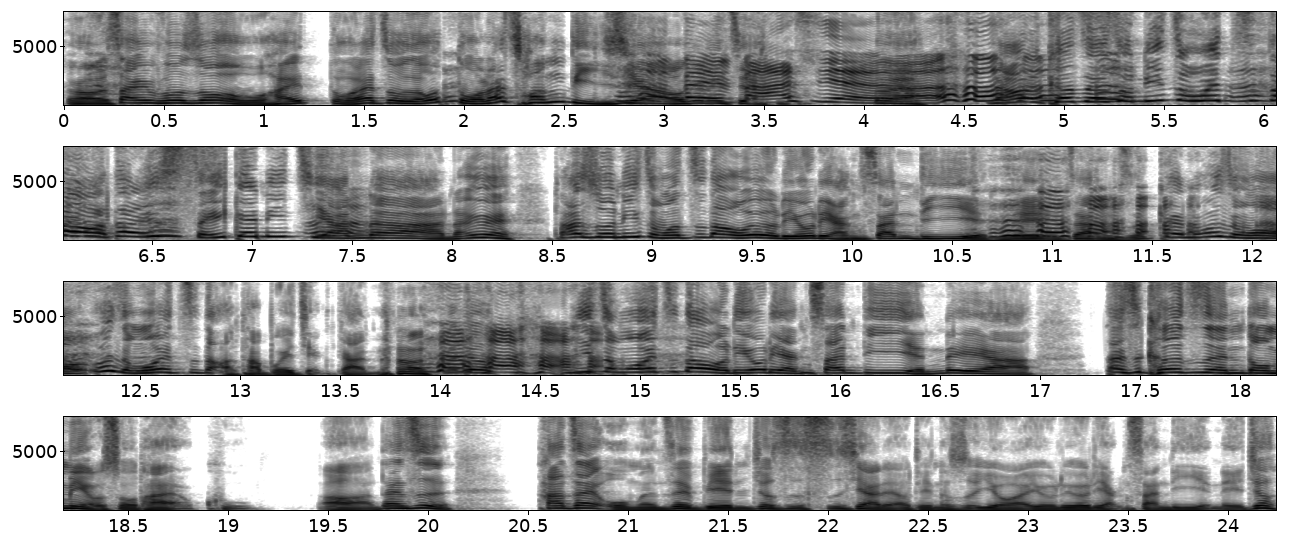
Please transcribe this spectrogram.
哦，尚义夫说，我还躲在桌子，我躲在床底下，我跟你讲，发现对啊。然后柯志恩说，你怎么会知道？啊 到底是谁跟你讲的？那因为他说，你怎么知道我有流两三滴眼泪这样子？干为什么为什么会知道？他不会剪干，他就你怎么会知道我流两三滴眼泪啊？但是柯志恩都没有说他有哭啊，但是他在我们这边就是私下聊天的时候有啊，有流两三滴眼泪，就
